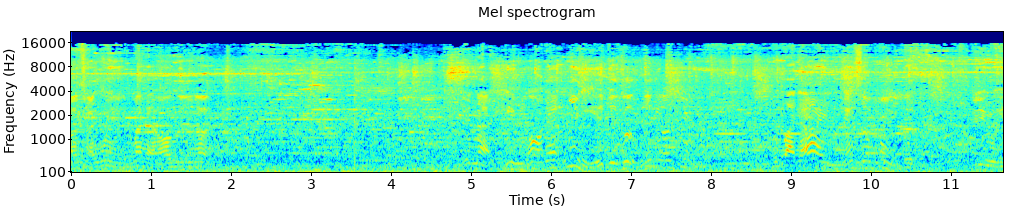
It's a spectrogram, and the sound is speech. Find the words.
I'll try to win. My hat all lit up. It's not even all that many. It just look many on camera. But by the eye, that's so pretty. Anyway.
